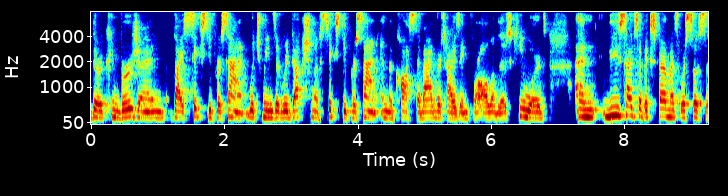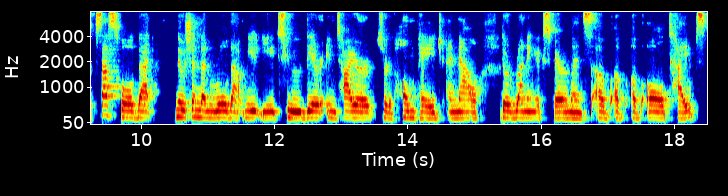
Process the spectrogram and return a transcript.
their conversion by 60%, which means a reduction of 60% in the cost of advertising for all of those keywords. And these types of experiments were so successful that Notion then rolled out Mutiny to their entire sort of homepage. And now they're running experiments of, of, of all types.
